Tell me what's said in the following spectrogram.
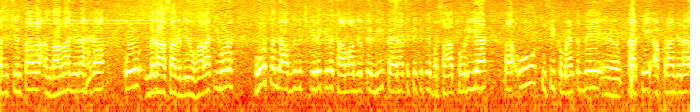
ਅੱਜ ਚਿੰਤਾ ਦਾ ਅੰਦਾਜ਼ਾ ਜਿਹੜਾ ਹੈਗਾ, ਉਹ ਲਗਾ ਸਕਦੇ ਹੋ। ਹਾਲਾਂਕਿ ਹੁਣ ਹੋਰ ਪੰਜਾਬ ਦੇ ਵਿੱਚ ਕਿਹੜੇ-ਕਿਹੜੇ ਥਾਵਾਂ ਦੇ ਉੱਤੇ ਮੀਂਹ ਪੈ ਰਿਹਾ, ਕਿਤੇ-ਕਿਤੇ ਬਰਸਾਤ ਹੋ ਰਹੀ ਹੈ, ਤਾਂ ਉਹ ਤੁਸੀਂ ਕਮੈਂਟ ਦੇ ਕਰਕੇ ਆਪਣਾ ਜਿਹੜਾ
